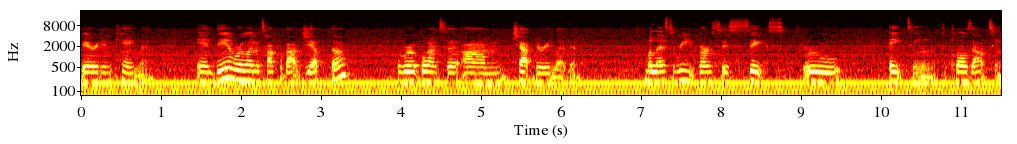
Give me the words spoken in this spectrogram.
buried in Kamon. And then we're going to talk about Jephthah. We're going to um, chapter 11. But let's read verses 6 through 18 to close out 10.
